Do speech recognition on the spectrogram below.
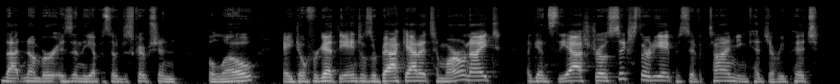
That number is in the episode description below. Hey, don't forget the Angels are back at it tomorrow night against the Astros, 6:38 Pacific time. You can catch every pitch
